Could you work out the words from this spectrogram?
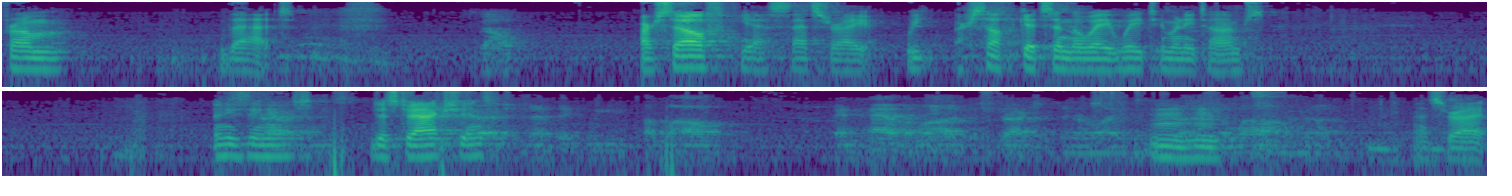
from that? Self. Ourself? Yes, that's right. We ourself gets in the way way too many times. Anything else? Distractions. I think we allow and have a lot of distractions in our life. Mhm. We allow them not. That's right.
